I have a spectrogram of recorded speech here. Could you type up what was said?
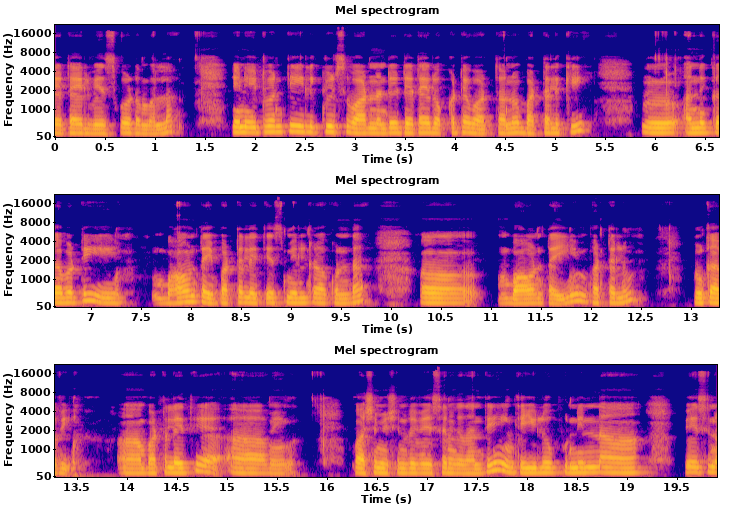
డెటాయిల్ వేసుకోవడం వల్ల. నేను ఎటువంటి లిక్విడ్స్ వాడనండి డెటాయిల్ ఒక్కటే వాడతాను బట్టలకి. అందుకు కాబట్టి బాగుంటాయి బట్టలు అయితే స్మెల్ రాకుండా బాగుంటాయి బట్టలు. ఇంకా అవి బట్టలు అయితే వాషింగ్ మిషన్లో వేసాను కదండి. ఇంకా ఈలోపు నిన్న వేసిన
